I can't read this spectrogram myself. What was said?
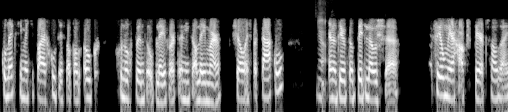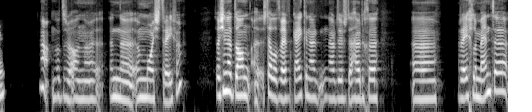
connectie met je paard goed is, dat dat ook genoeg punten oplevert. En niet alleen maar show en spektakel. Ja. En natuurlijk dat bitloos uh, veel meer geaccepteerd zal zijn. Nou, dat is wel een, uh, een, uh, een mooi streven. Dus als je het dan, stel dat we even kijken naar, naar dus de huidige reglementen.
